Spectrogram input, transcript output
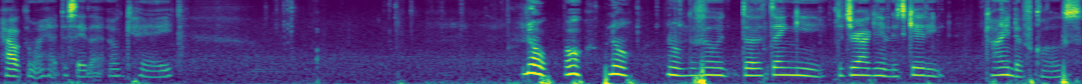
How come I had to say that? Okay. No. Oh, no. No, the village, the thingy, the dragon is getting kind of close.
